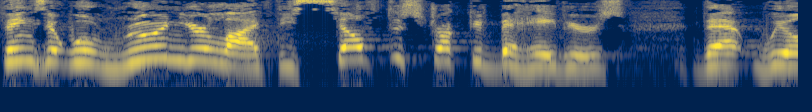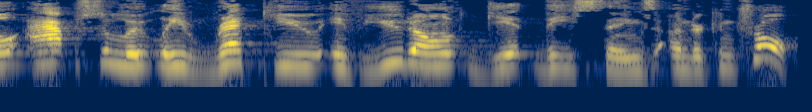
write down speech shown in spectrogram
things that will ruin your life, these self destructive behaviors that will absolutely wreck you if you don't get these things under control.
